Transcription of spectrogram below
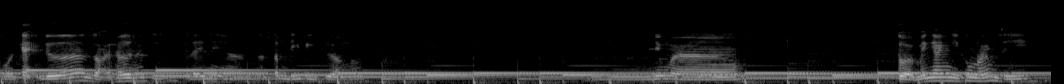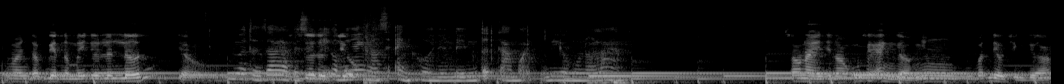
ngồi cạnh đứa giỏi hơn các thứ. Cái đấy này là, là tâm lý bình thường thôi. Nhưng mà tuổi Minh Anh thì không nói làm gì. Nhưng mà đặc biệt là mấy đứa lớn lớn kiểu nhưng mà thực ra là cái suy nghĩ của Minh Anh nó sẽ ảnh hưởng đến đến tất cả mọi điều mà nó làm. Sau này thì nó cũng sẽ ảnh hưởng nhưng vẫn điều chỉnh được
